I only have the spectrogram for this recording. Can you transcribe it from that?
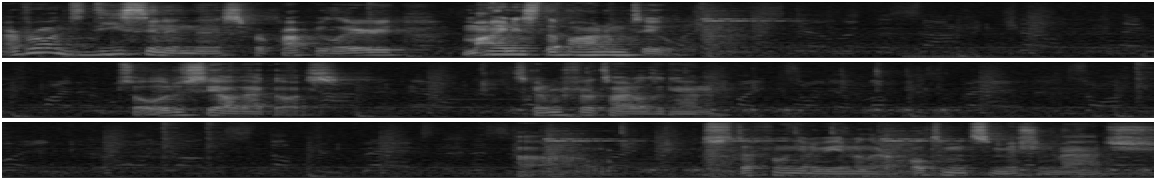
Everyone's decent in this for popularity, minus the bottom two. So we'll just see how that goes. It's gonna be for the titles again. Uh, it's definitely gonna be another ultimate submission match.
